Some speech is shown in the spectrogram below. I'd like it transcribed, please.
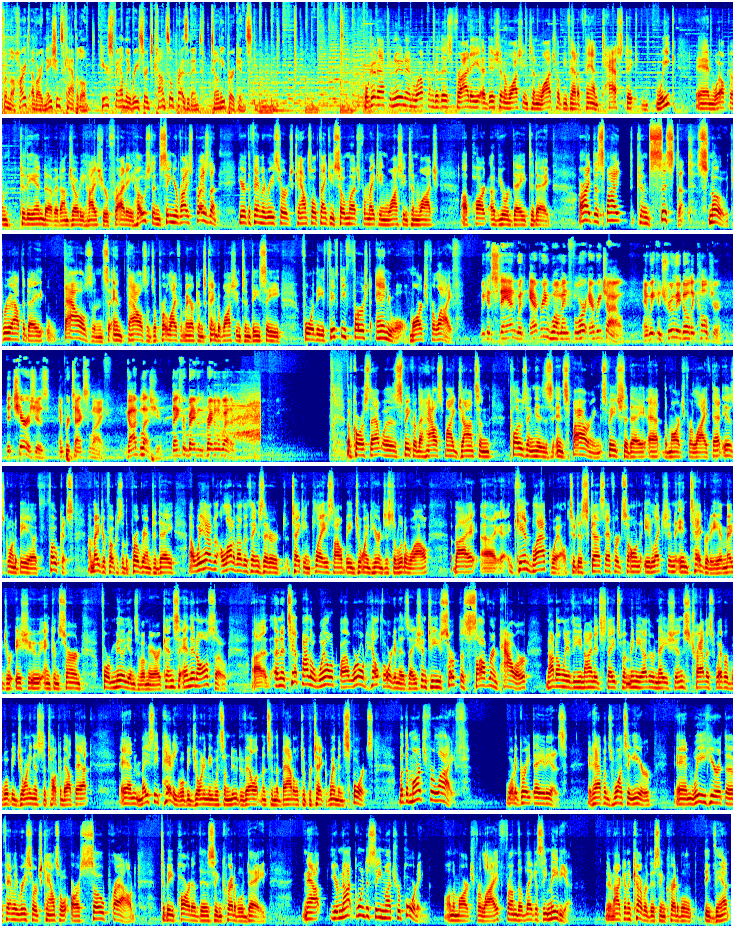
From the heart of our nation's capital, here's Family Research Council President Tony Perkins. Well, good afternoon and welcome to this Friday edition of Washington Watch. Hope you've had a fantastic week and welcome to the end of it. I'm Jody Hice, your Friday host and Senior Vice President here at the Family Research Council. Thank you so much for making Washington Watch a part of your day today. All right, despite consistent snow throughout the day, thousands and thousands of pro life Americans came to Washington, D.C. for the 51st annual March for Life. We can stand with every woman for every child, and we can truly build a culture that cherishes and protects life. God bless you. Thanks for braving, braving the weather. Of course, that was Speaker of the House Mike Johnson closing his inspiring speech today at the March for Life. That is going to be a focus, a major focus of the program today. Uh, we have a lot of other things that are taking place. I'll be joined here in just a little while by uh, Ken Blackwell to discuss efforts on election integrity, a major issue and concern for millions of Americans. And then also, uh, an attempt by the World, uh, World Health Organization to usurp the sovereign power not only of the United States, but many other nations. Travis Weber will be joining us to talk about that. And Macy Petty will be joining me with some new developments in the battle to protect women's sports. But the March for Life, what a great day it is. It happens once a year, and we here at the Family Research Council are so proud to be part of this incredible day. Now, you're not going to see much reporting on the March for Life from the legacy media. They're not going to cover this incredible event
